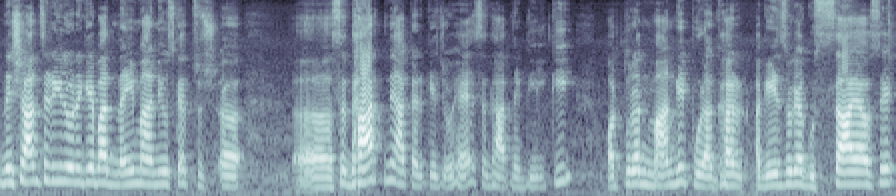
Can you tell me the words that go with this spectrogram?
निशान से डील होने के बाद नहीं मानी, उसके बाद सिद्धार्थ ने आकर के जो है, सिद्धार्थ ने डील की और तुरंत मान गई, पूरा घर अगेंस्ट हो गया, गुस्सा आया उसे।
